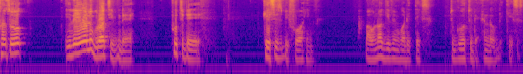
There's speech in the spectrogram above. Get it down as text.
So they only brought him there, put the cases before him, but will not give him what it takes to go to the end of the cases.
